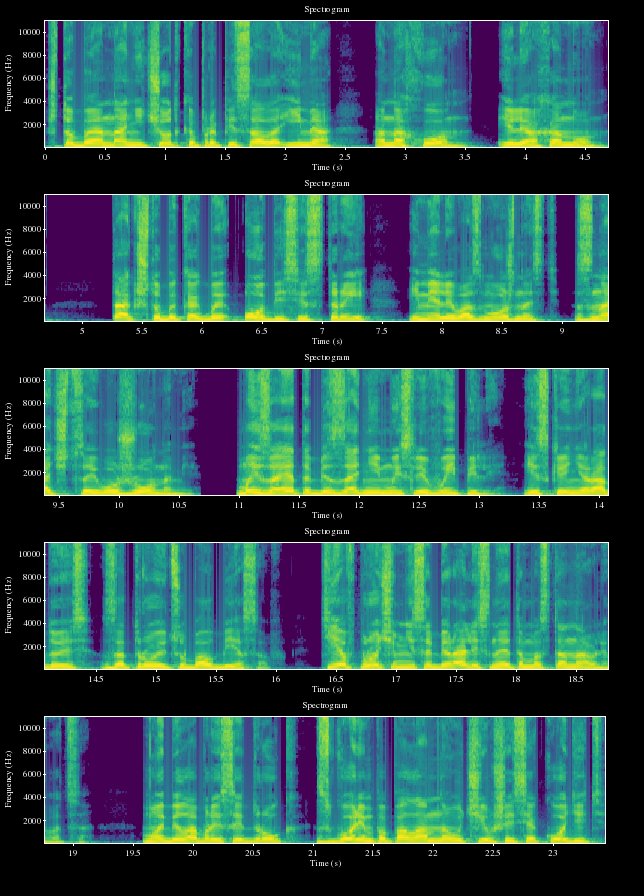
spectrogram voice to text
чтобы она нечетко прописала имя Анахон или Аханон, так, чтобы как бы обе сестры имели возможность значиться его женами. Мы за это без задней мысли выпили, искренне радуясь за троицу балбесов. Те, впрочем, не собирались на этом останавливаться – мой белобрысый друг, с горем пополам научившийся кодить,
